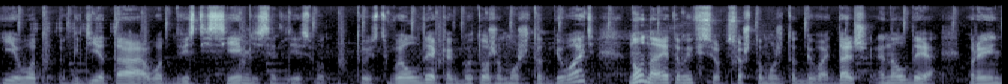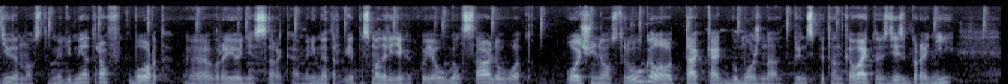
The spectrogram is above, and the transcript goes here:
и вот где-то вот 270 здесь вот, то есть ВЛД как бы тоже может отбивать, но на этом и все, все, что может отбивать. Дальше НЛД в районе 90 миллиметров, борт э, в районе 40 миллиметров, и посмотрите, какой я угол ставлю, вот, очень острый угол, а вот так как бы можно, в принципе, танковать, но здесь брони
